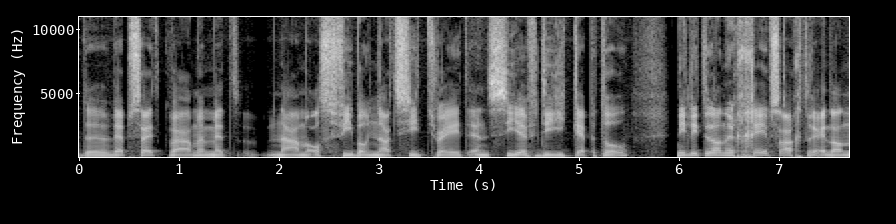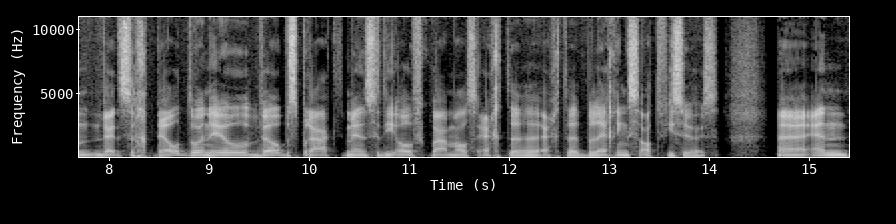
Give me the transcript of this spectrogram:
de website kwamen met namen als Fibonacci Trade en CFD Capital. Die lieten dan hun gegevens achter en dan werden ze gebeld door een heel welbespraakt mensen die overkwamen als echte, echte beleggingsadviseurs. Uh, en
